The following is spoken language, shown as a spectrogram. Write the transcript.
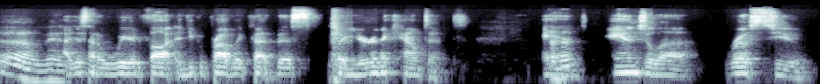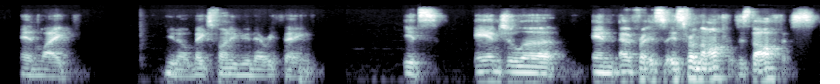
oh man. I just had a weird thought, and you could probably cut this, but you're an accountant, and Uh-huh. Angela roasts you and like, you know, makes fun of you and everything. It's Angela, and uh, it's, it's from the office. It's the office.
